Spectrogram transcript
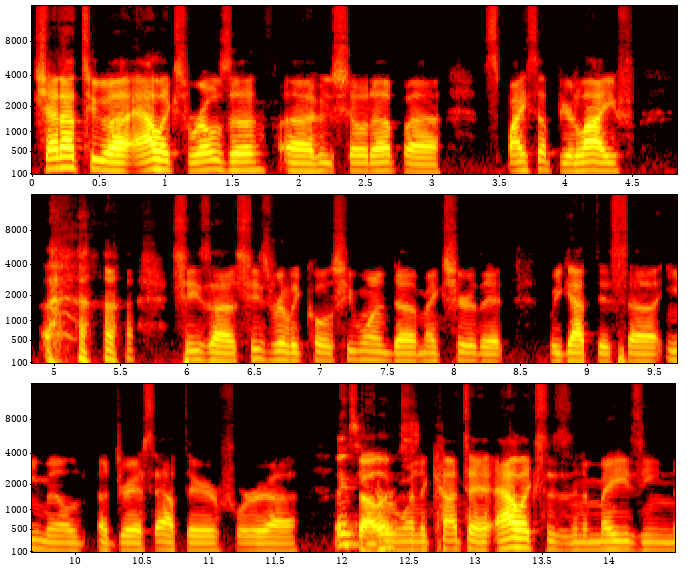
shout out to uh, Alex Rosa, uh, who showed up, Spice Up Your Life. she's she's really cool. She wanted to make sure that we got this email address out there for Thanks, Alex. everyone to contact. Alex is an amazing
